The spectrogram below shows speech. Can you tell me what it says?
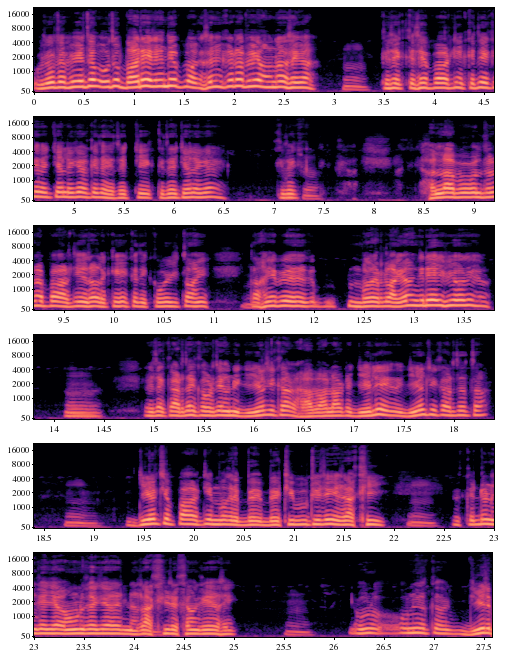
ਉਦੋਂ ਤਾਂ ਫਿਰ ਉਹ ਤਾਂ ਬਾਹਰੇ ਰਹਿੰਦੇ ਭਗਤ ਸਿੰਘ ਕਿਹੜਾ ਫਿਰ ਆਉਂਦਾ ਸੀਗਾ? ਕਿਸੇ ਕਿਸੇ ਪਾਰਟੀ ਕਿਤੇ ਕਿਤੇ ਚਲੇ ਗਿਆ ਕਿਤੇ ਕਿਤੇ ਚਲੇ ਗਏ। ਕਿਤੇ ਹੱਲਾ ਬੋਲ ਦੇਣਾ ਪਾਰਟੀਆਂ ਰਲ ਕੇ ਕਦੇ ਕੋਈ ਤਾਂ ਹੀ ਤਾਂ ਹੀ ਫਿਰ ਮਗਰ ਲੱਗ ਗਿਆ ਅੰਗਰੇਜ਼ ਵੀ ਉਹਦੇ। ਹਾਂ। ਇਹ ਤਾਂ ਕਰਦੇ ਕਰਦੇ ਉਹਨੇ ਜੇਲ੍ਹ 'ਚ ਕਰ ਹਵਾਲਾਟ ਜੇਲ੍ਹ ਜੇਲ੍ਹ 'ਚ ਕਰ ਦਿੱਤਾ। ਹੂੰ। ਜੇਲ੍ਹ 'ਚ ਪਾਰਟੀ ਮਗਰ ਬੈ- ਬੈਠੀ ਬੂਠੀ ਰਹੀ ਰਾਖੀ। ਹੂੰ। ਕੱਢਣਗੇ ਜਾਂ ਆਉਣਗੇ ਜਾਂ ਰਾਖੀ ਰੱਖਾਂਗੇ ਅਸੀਂ। ਹੂੰ। ਉਹਨੂੰ ਉਹਨੇ ਇੱਕ ਜੇਲ੍ਹ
